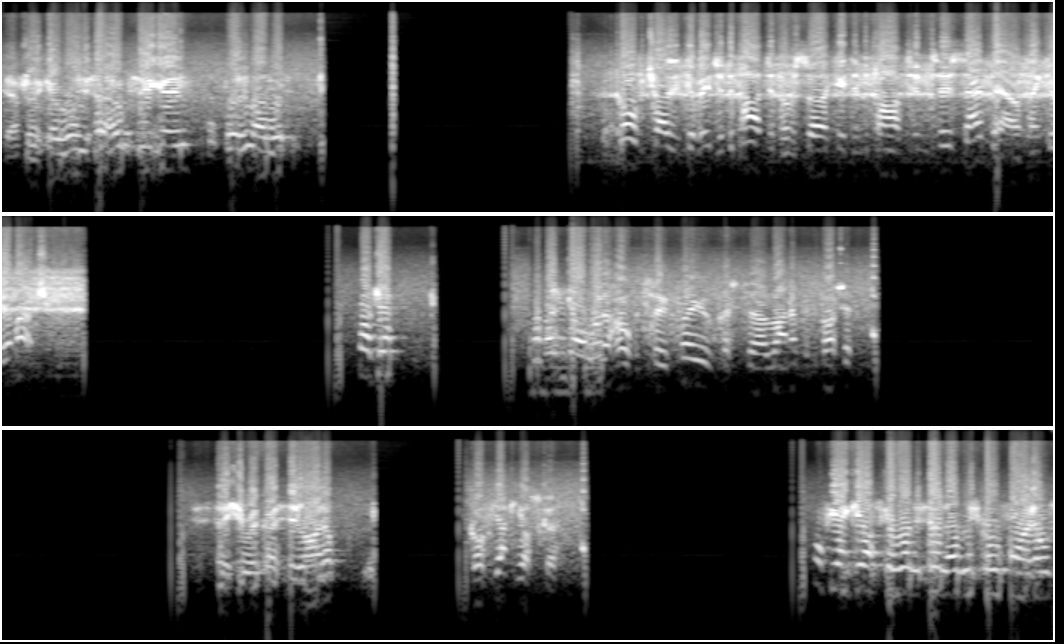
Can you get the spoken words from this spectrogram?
Delta Echo 1, sir, hope to see you again. Pleasant onward. Golf Charlie Quebec departing from circuit and departing to Sandown. Thank you very much. Roger. Onward at Holford 23, request uh, line up for departure. Station requesting line up. Golf Yankee Oscar. Off Yankee Oscar, Roger, sir, nobody's called finals.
